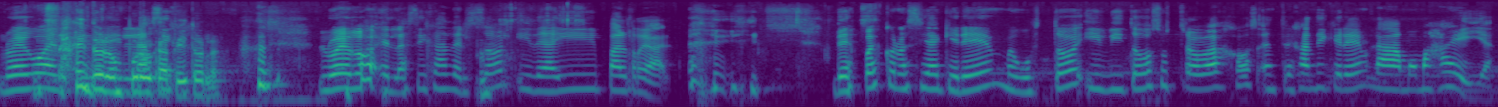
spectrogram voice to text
luego en, un puro capítulo. luego en Las Hijas del Sol y de ahí para el Real. Después conocí a Kerem, me gustó y vi todos sus trabajos. Entre Handy y Kerem la amo más a ella.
